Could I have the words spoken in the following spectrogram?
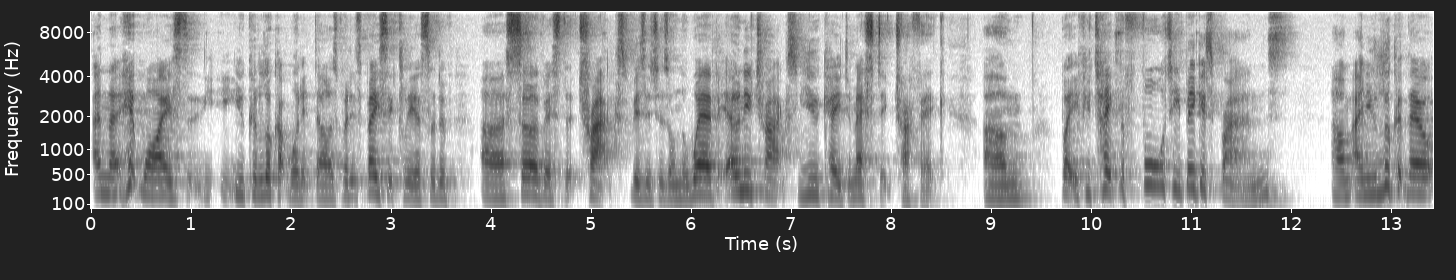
And that Hitwise, you can look up what it does, but it's basically a sort of uh, service that tracks visitors on the web. It only tracks UK domestic traffic. Um, but if you take the 40 biggest brands um, and you look at their,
